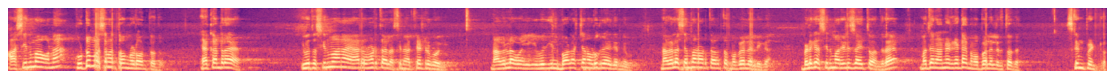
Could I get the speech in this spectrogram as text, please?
ಆ ಸಿನಿಮಾವನ್ನು ಕುಟುಂಬ ಸಮೇತ ತೊಗೊಂಡು ಯಾಕಂದರೆ ಇವತ್ತು ಸಿನಿಮಾನ ಯಾರು ನೋಡ್ತಾ ಇಲ್ಲ, ಸಿನಿಮಾ ಥಿಯೇಟ್ರಿಗೆ ಹೋಗಿ. ನಾವೆಲ್ಲ ಇಲ್ಲಿ ಭಾಳಷ್ಟು ಜನ ಹುಡುಗರೇ ಇದ್ದೀರಿ ನೀವು. ನಾವೆಲ್ಲ ಸಿನಿಮಾ ನೋಡ್ತಾ ಇರೋದು ಮೊಬೈಲಲ್ಲಿ ಈಗ. ಬೆಳಗ್ಗೆ ಸಿನಿಮಾ ರಿಲೀಸ್ ಆಯಿತು ಅಂದರೆ ಮಧ್ಯಾಹ್ನ ಹನ್ನೆರಡು ಗಂಟೆಗೆ ನಮ್ಮ ಮೊಬೈಲಲ್ಲಿ ಇರ್ತದೆ ಸ್ಕ್ರೀನ್ ಪ್ರಿಂಟು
